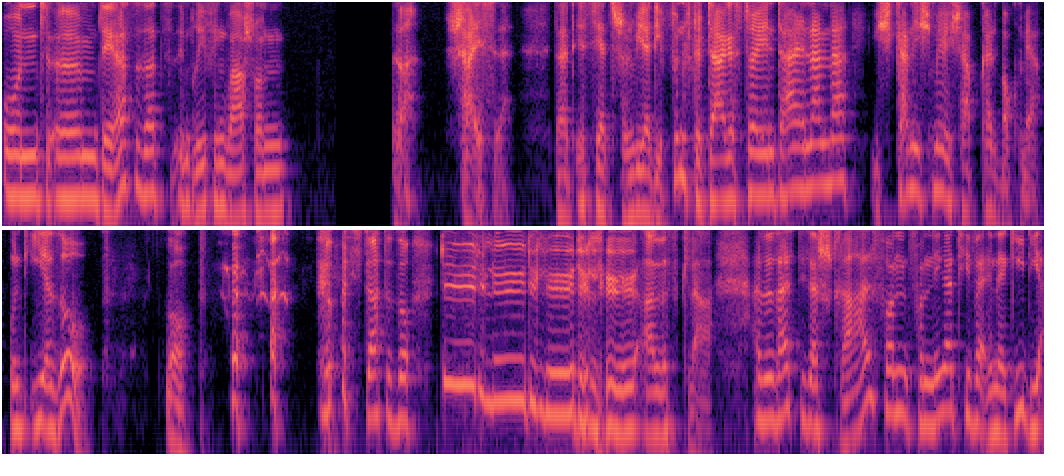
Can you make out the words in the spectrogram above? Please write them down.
Und ähm, der erste Satz im Briefing war schon, ja, scheiße das ist jetzt schon wieder die fünfte Tagestour hintereinander. Ich kann nicht mehr, ich habe keinen Bock mehr. Und ihr so. So. Und ich dachte so, dü, dü, dü, dü, alles klar. Also das heißt, dieser Strahl von, von negativer Energie, die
